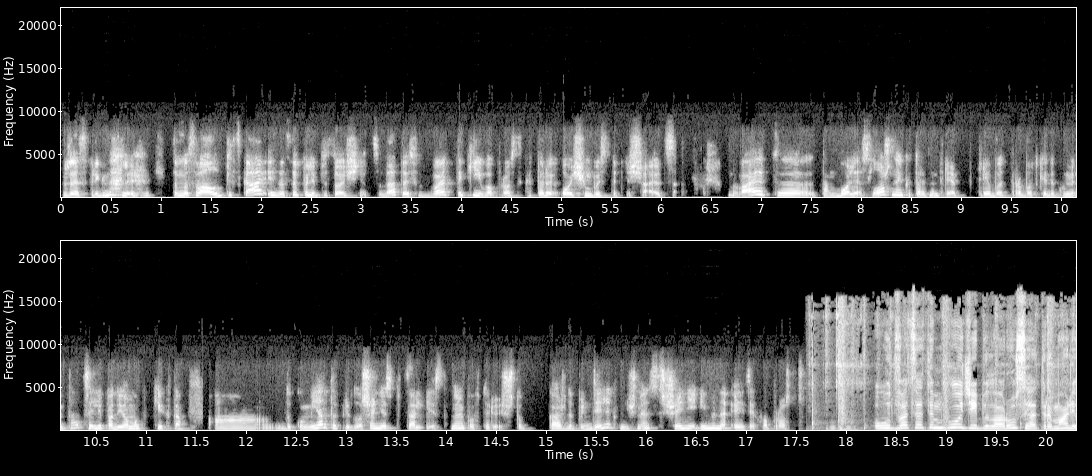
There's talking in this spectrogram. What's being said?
уже спригнали самосвал песка и засыпали песочницу, да, то есть бывают такие вопросы, которые очень быстро решаются. Бывают э, там более сложные, которые, например, требуют проработки документации или подъема каких-то а, документов, приглашения специалистов. Но я повторюсь, что каждый понедельник начинается решение именно этих вопросов. У 20 годзе беларусы атрымалі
